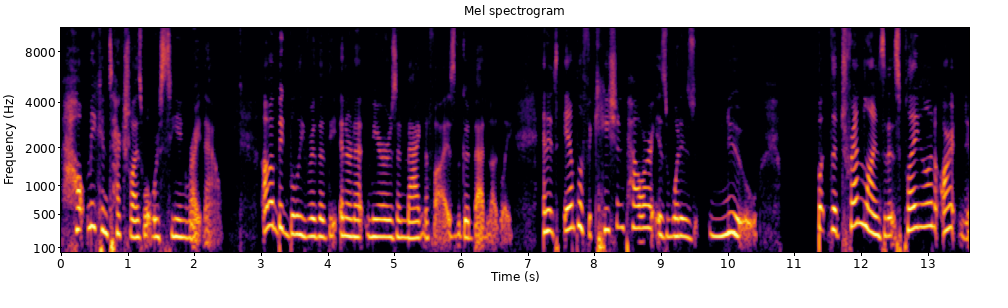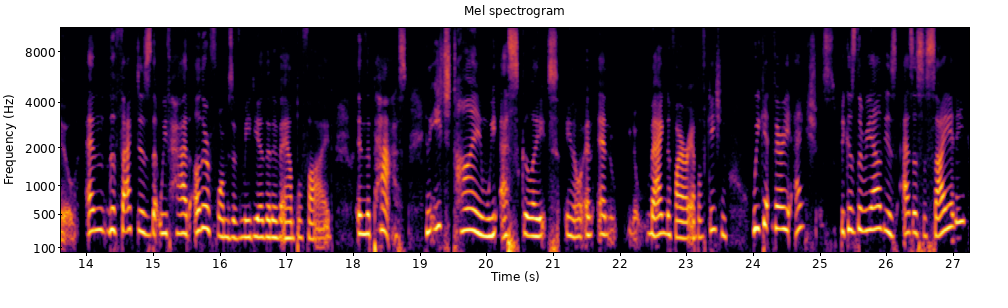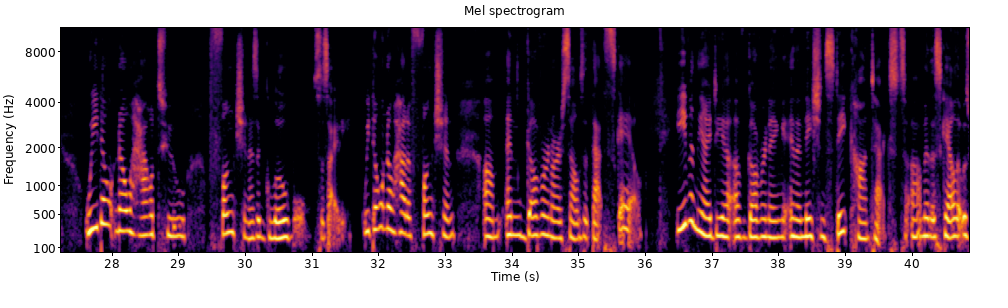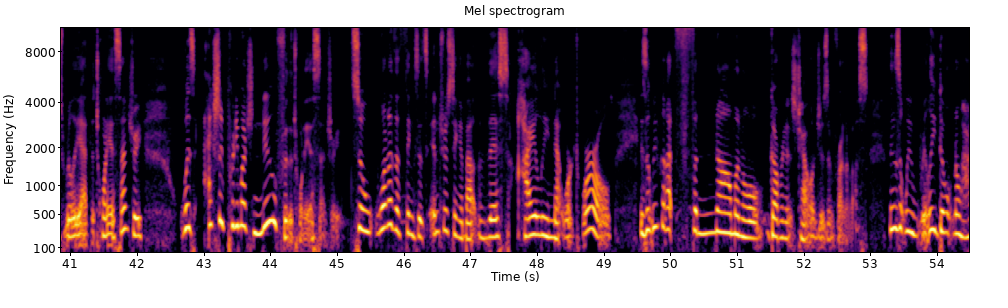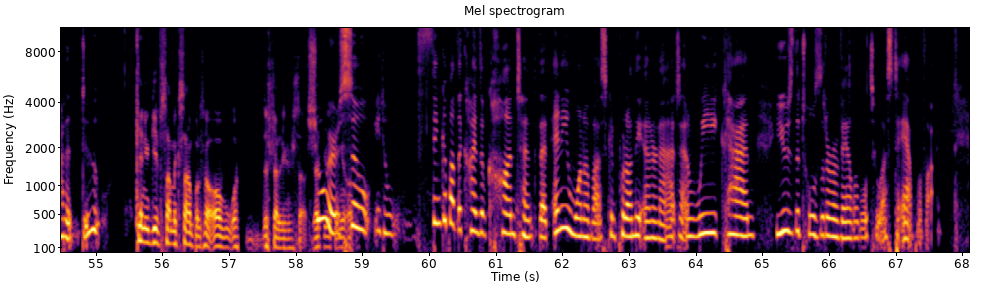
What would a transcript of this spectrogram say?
help me contextualize what we're seeing right now. I'm a big believer that the internet mirrors and magnifies the good, bad, and ugly. And its amplification power is what is new. But the trend lines that it's playing on aren't new. And the fact is that we've had other forms of media that have amplified in the past. And each time we escalate, you know, and, and you know, magnify our amplification, we get very anxious because the reality is as a society, we don't know how to function as a global society. We don't know how to function um, and govern ourselves at that scale. Even the idea of governing in a nation state context, um, in the scale that was really at the 20th century, was actually pretty much new for the 20th century. So, one of the things that's interesting about this highly networked world is that we've got phenomenal governance challenges in front of us, things that we really don't know how to do. Can you give some examples of what the challenges are? Sure. So, you know, think about the kinds of content that any one of us can put on the internet and we can use the tools that are available to us to amplify.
